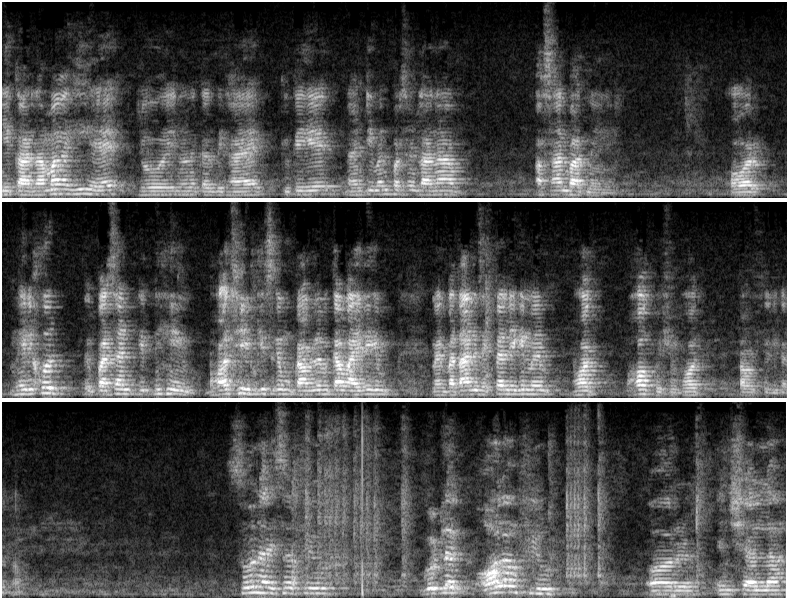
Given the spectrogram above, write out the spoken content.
ये कारनामा ही है जो इन्होंने कर दिखाया है, क्योंकि ये 91 परसेंट लाना आसान बात नहीं है। और मेरी खुद परसेंट इतनी बहुत ही किसी के मुकाबले में कम आई थी कि मैं बता नहीं सकता, लेकिन मैं बहुत बहुत खुश हूँ, बहुत प्राउड फील करता हूँ। So nice of you. Good luck, all of you. और इंशाल्लाह,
